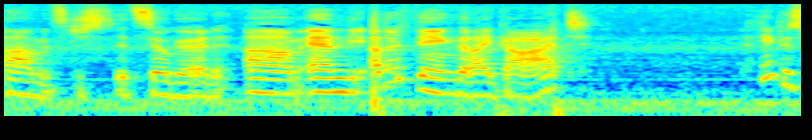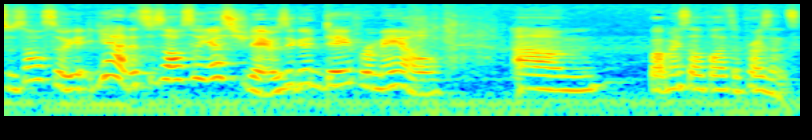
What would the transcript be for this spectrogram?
Um, it's just it's so good. Um, and the other thing that I got, I think this was also yeah, this was also yesterday. It was a good day for mail. Um, bought myself lots of presents.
